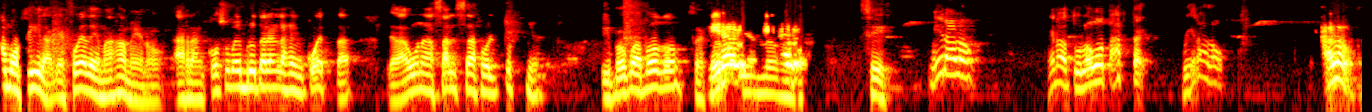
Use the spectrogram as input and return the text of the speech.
como Sila, que fue de más a menos. Arrancó súper brutal en las encuestas, le daba una salsa a Fortuño, y poco a poco se fue. Míralo, míralo. Sí, míralo. Mira, tú lo votaste, míralo. Míralo,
